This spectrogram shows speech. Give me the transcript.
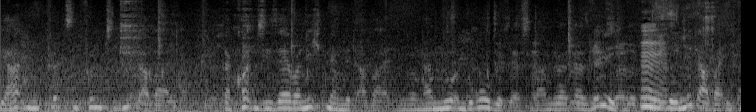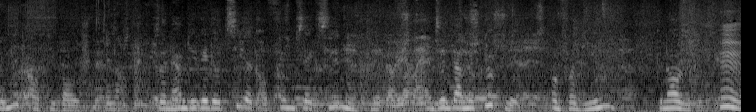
die hatten 40, 50 Mitarbeiter. Da konnten sie selber nicht mehr mitarbeiten, sondern haben nur im Büro gesessen. Haben gesagt, das will ich nicht. Ich will mitarbeiten, ich will mit auf die Baustelle. So, dann haben die reduziert auf 5, 6, 7 Mitarbeiter und sind damit glücklich und verdienen genauso gut.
